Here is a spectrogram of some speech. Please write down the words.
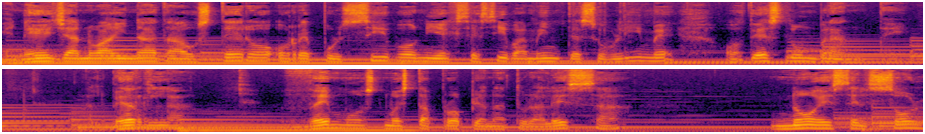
en ella no hay nada austero o repulsivo ni excesivamente sublime o deslumbrante. Al verla, vemos nuestra propia naturaleza. No es el sol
